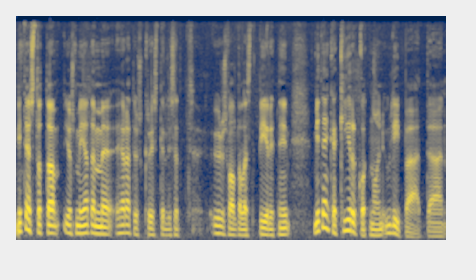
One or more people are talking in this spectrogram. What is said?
Miten tota, jos me jätämme herätyskristilliset yhdysvaltalaiset piirit, niin mitenkä kirkot noin ylipäätään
